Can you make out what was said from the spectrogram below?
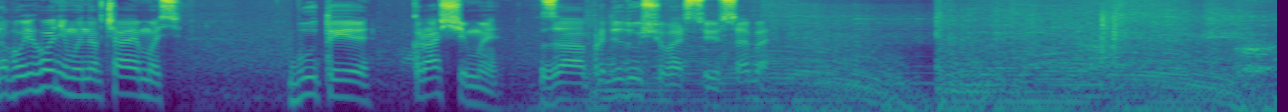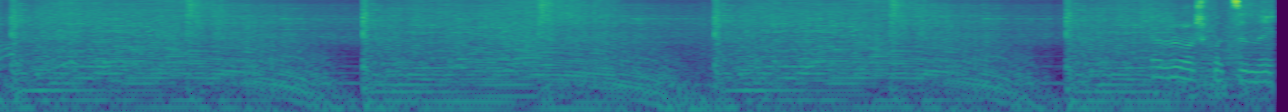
На полігоні ми навчаємось бути кращими за предыдущу версію себе. Хорош, пацани.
